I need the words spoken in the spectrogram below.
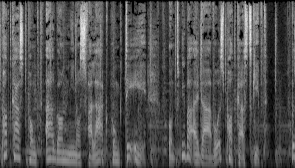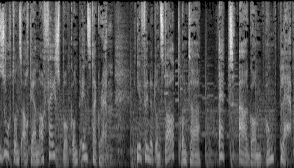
podcast.argon-verlag.de und überall da, wo es Podcasts gibt. Besucht uns auch gern auf Facebook und Instagram. Ihr findet uns dort unter argon.lab.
